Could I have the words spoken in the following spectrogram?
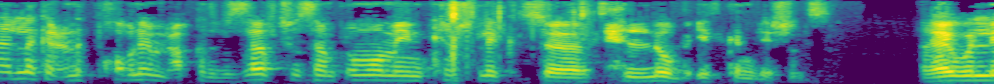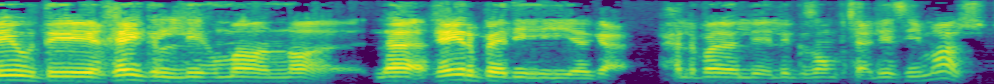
إلا كان عندك problème معقد بزاف tout simplement ما يمكنش لك تحلو ب if conditions. غيوليو des règles اللي هما لا غير بديهية كاع. بحال l'exemple تاع les images.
